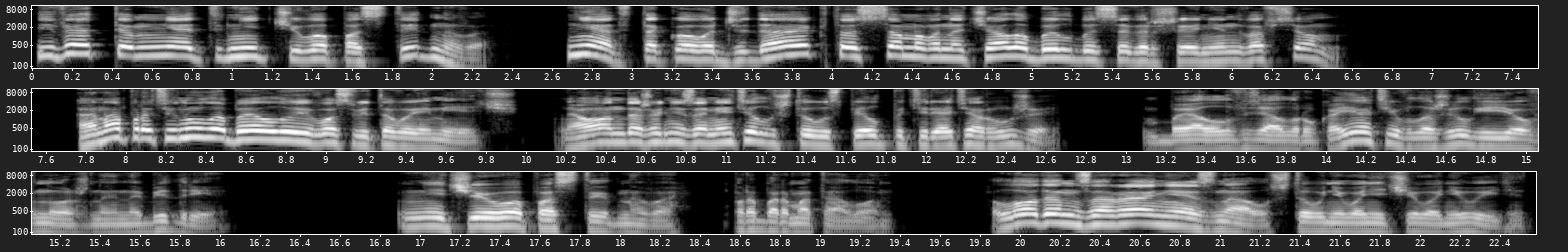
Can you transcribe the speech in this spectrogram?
«И в этом нет ничего постыдного. Нет такого джедая, кто с самого начала был бы совершенен во всем. Она протянула Беллу его световой меч, а он даже не заметил, что успел потерять оружие. Белл взял рукоять и вложил ее в ножны на бедре. «Ничего постыдного», — пробормотал он. Лоден заранее знал, что у него ничего не выйдет.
